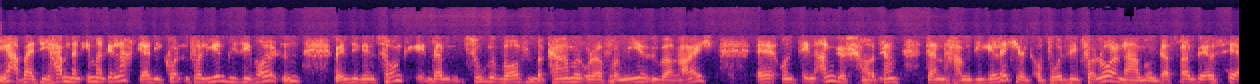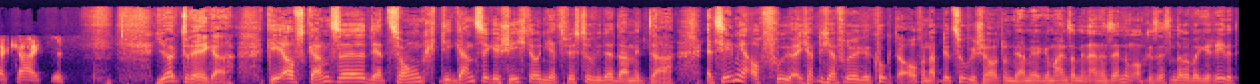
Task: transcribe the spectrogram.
Ja, weil sie haben dann immer gelacht. Ja, die konnten verlieren, wie sie wollten. Wenn sie den Song dann zugeworfen bekamen oder von mir überreicht äh, und ihn angeschaut haben, dann haben die gelächelt, obwohl sie verloren haben. Und das war sehr, sehr geil. Jörg Träger, geh aufs Ganze, der Zong, die ganze Geschichte und jetzt bist du wieder damit da. Erzähl mir auch früher, ich habe dich ja früher geguckt auch und hab dir zugeschaut und wir haben ja gemeinsam in einer Sendung auch gesessen, darüber geredet.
